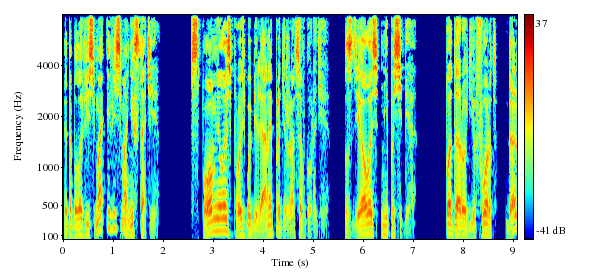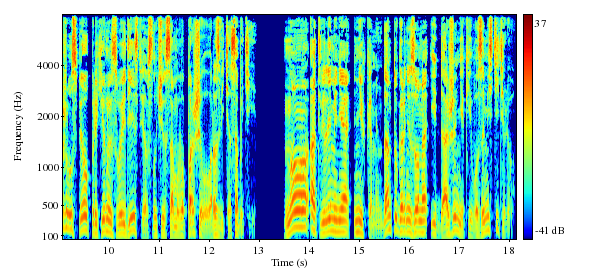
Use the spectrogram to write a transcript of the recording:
это было весьма и весьма не кстати. Вспомнилась просьба Беляны продержаться в городе. Сделалось не по себе. По дороге в форт даже успел прикинуть свои действия в случае самого паршивого развития событий. Но отвели меня не к коменданту гарнизона и даже не к его заместителю.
